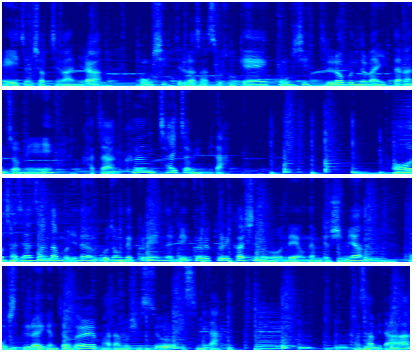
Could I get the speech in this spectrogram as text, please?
에이전시 업체가 아니라 공식 딜러사 소속의 공식 딜러분들만 있다는 점이 가장 큰 차이점입니다. 더 자세한 상담 문의는 고정 댓글에 있는 링크를 클릭하신 후 내용 남겨주시면 공식 딜러의 견적을 받아보실 수 있습니다. 감사합니다.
